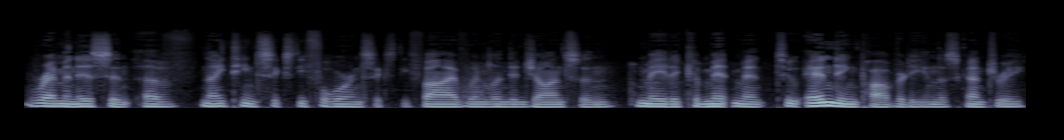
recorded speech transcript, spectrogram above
reminiscent of 1964 and 65 when Lyndon Johnson made a commitment to ending poverty in this country,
